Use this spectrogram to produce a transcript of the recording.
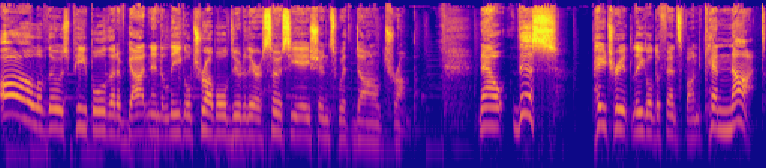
all of those people that have gotten into legal trouble due to their associations with Donald Trump. Now, this Patriot Legal Defense Fund cannot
